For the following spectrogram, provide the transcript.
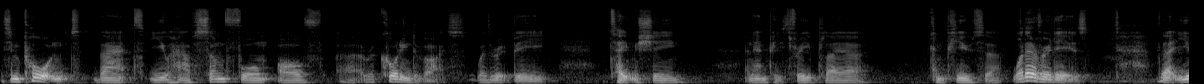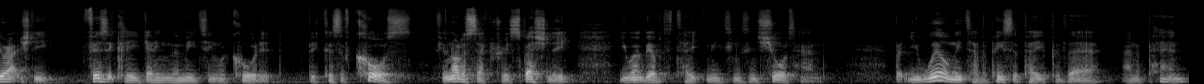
It's important that you have some form of uh, recording device, whether it be tape machine, an MP3 player, computer, whatever it is, that you're actually physically getting the meeting recorded. Because of course, if you're not a secretary especially, you won't be able to take meetings in shorthand. But you will need to have a piece of paper there and a pen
